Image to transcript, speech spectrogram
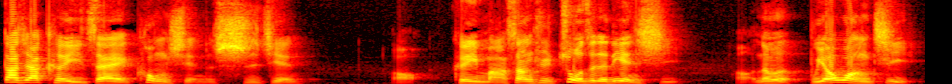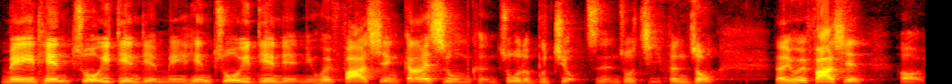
大家可以在空闲的时间，哦，可以马上去做这个练习。好，那么不要忘记每天做一点点，每天做一点点，你会发现刚开始我们可能做的不久，只能做几分钟，那你会发现，哦，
